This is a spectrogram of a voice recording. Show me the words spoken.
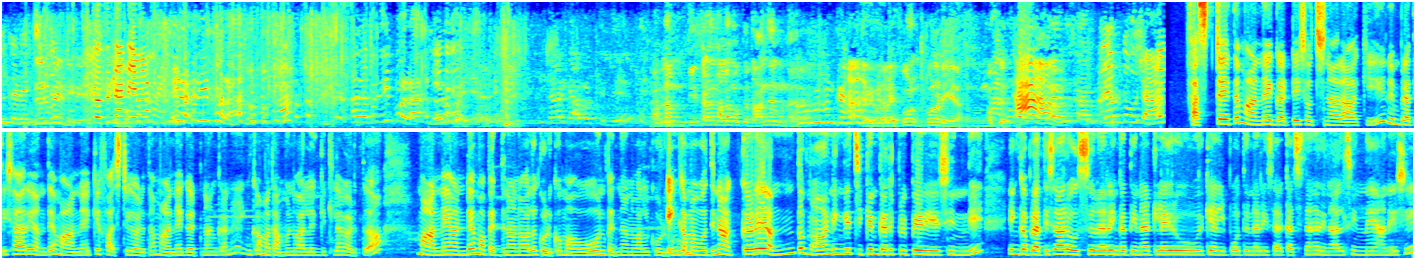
ఇక్కడ దుర్బేది ఇది వస్తుందంటే ఏమేమి ఇది అట్లా తీసుకోరా అది అట్లా తీసుకోరా దూరం పోయి. దానికి కాబట్టింది. మళ్ళా తీస్తాను మళ్ళా మొక్కు దాని ఉన్నారు ఫోన్ ఫోన్ అడిగారా మొక్కు ఫస్ట్ అయితే మా అన్నయ్య కట్టేసి వచ్చిన రాకి నేను ప్రతిసారి అంతే మా అన్నయ్యకి ఫస్ట్ కడతా. మా అన్నయ్య కట్టినాకనే ఇంకా మా తమ్ముని వాళ్ళకి గిట్లా కడతా. మా అన్నయ్య అంటే మా పెద్దనాన్న వాళ్ళ కొడుకు మా ఓన్ పెద్దనాన్న వాళ్ళ కొడుకు. ఇంకా మా వదిన అక్కడే అంత మార్నింగే చికెన్ కర్రీ ప్రిపేర్ చేసింది. ఇంకా ప్రతిసారి వస్తున్నారు ఇంకా తినట్లేరు ఊరికి వెళ్ళిపోతున్నారు. ఈసారి ఖచ్చితంగా తినాల్సిందే అనేసి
